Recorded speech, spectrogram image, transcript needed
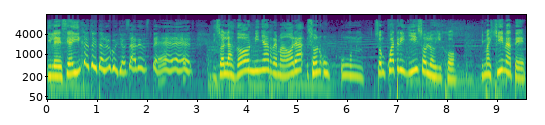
y le decía, hija, estoy tan orgullosa de ustedes. Y son las dos niñas remadoras, son un, un son cuatrillizos los hijos. Imagínate.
